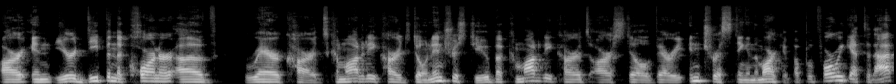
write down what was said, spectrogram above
are in you're deep in the corner of rare cards. Commodity cards don't interest you, but commodity cards are still very interesting in the market. But before we get to that,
